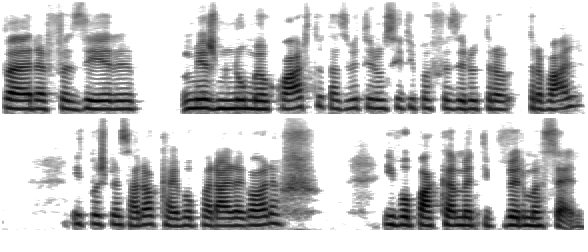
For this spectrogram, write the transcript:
para fazer, mesmo no meu quarto, estás a ver, ter um sítio para fazer o tra- trabalho e depois pensar, ok, vou parar agora e vou para a cama, tipo, ver uma série.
